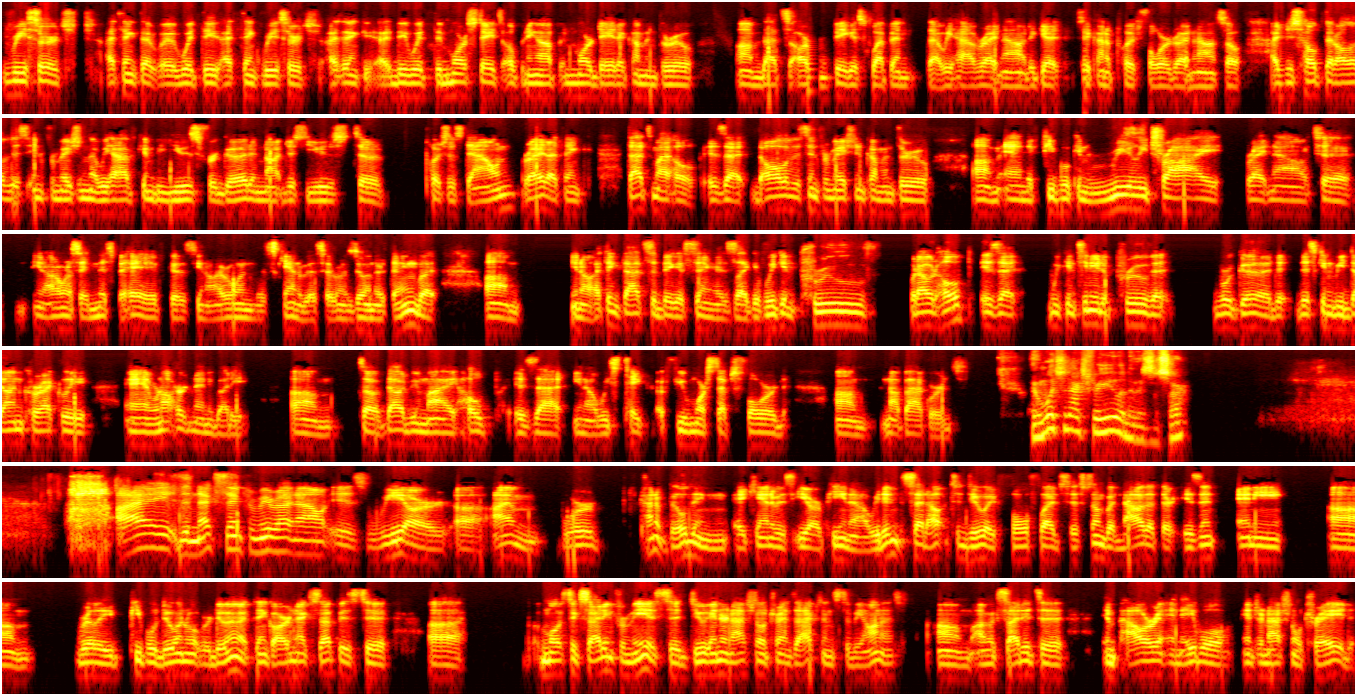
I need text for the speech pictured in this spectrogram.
Research. I think that with the, I think research, I think uh, the, with the more states opening up and more data coming through, um, that's our biggest weapon that we have right now to get to kind of push forward right now. So I just hope that all of this information that we have can be used for good and not just used to push us down. Right. I think that's my hope is that all of this information coming through. Um, and if people can really try right now to, you know, I don't want to say misbehave because, you know, everyone is cannabis, everyone's doing their thing, but, um, you know, I think that's the biggest thing is like if we can prove what I would hope is that we continue to prove that we're good. This can be done correctly, and we're not hurting anybody. Um, so that would be my hope is that you know we take a few more steps forward, um, not backwards. And what's next for you in the business, sir? I the next thing for me right now is we are uh, I'm we're kind of building a cannabis ERP now. We didn't set out to do a full fledged system, but now that there isn't any um, really people doing what we're doing, I think our next step is to, uh, most exciting for me is to do international transactions, to be honest. Um, I'm excited to empower and enable international trade.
